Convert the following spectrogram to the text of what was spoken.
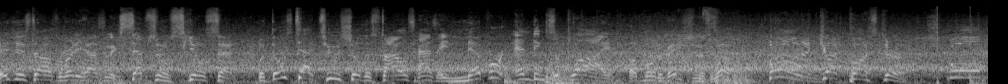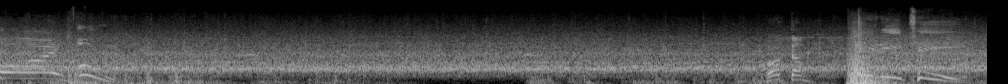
AJ Styles already has an exceptional skill set, but those tattoos show that Styles has a never-ending supply of motivation as well. Boom! A gut! Schoolboy! Ooh! Hooked him. DDT!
